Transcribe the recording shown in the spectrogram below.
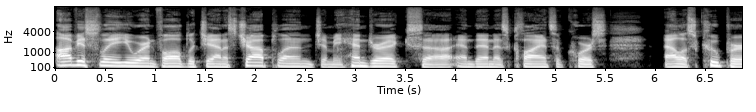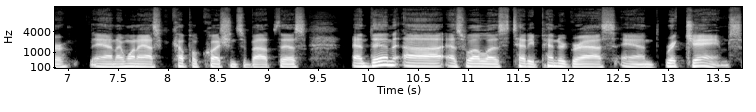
Obviously, you were involved with Janis Joplin, Jimi Hendrix, uh, and then as clients, of course, Alice Cooper. And I want to ask a couple questions about this. and then uh, as well as Teddy Pendergrass and Rick James.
